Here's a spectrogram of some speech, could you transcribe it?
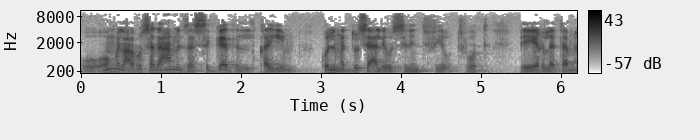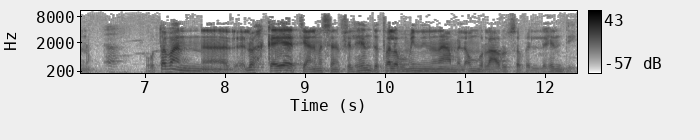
وأم العروسة ده عامل زي السجاد القيم. كل ما تدوسي عليه والسنين تفوت بيغلى ثمنه وطبعا آه، له حكايات. يعني مثلا في الهند طلبوا مني إن أنا أعمل أم العروسة بالهندي.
